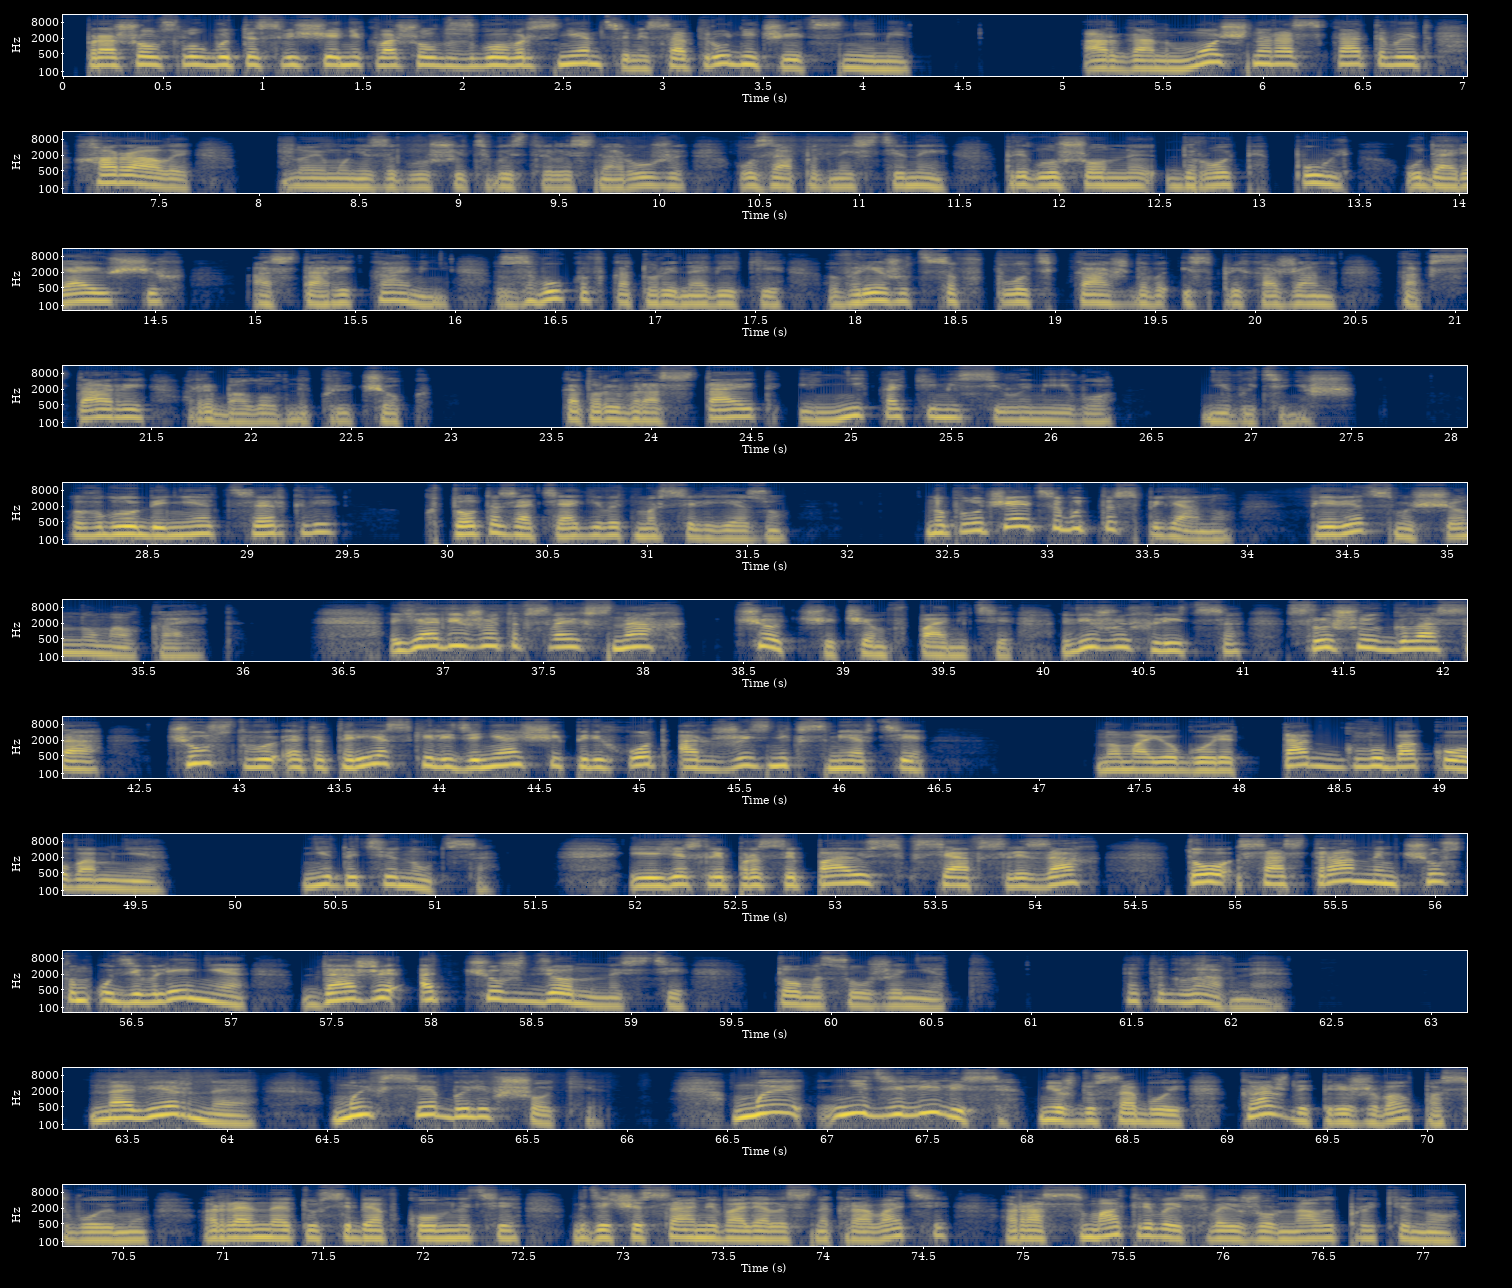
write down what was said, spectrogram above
Прошел слух, будто священник вошел в сговор с немцами, сотрудничает с ними. Орган мощно раскатывает хоралы, но ему не заглушить выстрелы снаружи, у западной стены, приглушенную дробь пуль, ударяющих а старый камень, звуков, которые навеки врежутся в плоть каждого из прихожан, как старый рыболовный крючок, который врастает и никакими силами его не вытянешь. В глубине церкви кто-то затягивает Марсельезу, но получается будто с пьяну, певец смущенно умолкает. Я вижу это в своих снах четче, чем в памяти, вижу их лица, слышу их голоса, чувствую этот резкий леденящий переход от жизни к смерти. Но мое горе так глубоко во мне, не дотянуться. И если просыпаюсь вся в слезах, то со странным чувством удивления, даже отчужденности, Томаса уже нет. Это главное. Наверное, мы все были в шоке. Мы не делились между собой, каждый переживал по-своему. Ренет у себя в комнате, где часами валялась на кровати, рассматривая свои журналы про кино.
